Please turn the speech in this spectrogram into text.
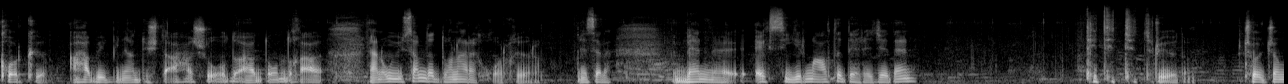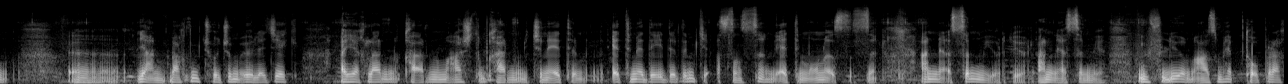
Korkuyorum. Aha bir bina düştü, aha şu oldu, aha donduk. Aha. Yani uyusam da donarak korkuyorum. Mesela ben e, eksi 26 dereceden tit titriyordum. Çocuğum e, yani baktım çocuğum ölecek. Ayaklarını, karnımı açtım, karnım içine etim, etime değdirdim ki ısınsın, etim onu ısınsın. Anne ısınmıyor diyor, anne ısınmıyor. Üflüyorum, ağzım hep toprak,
